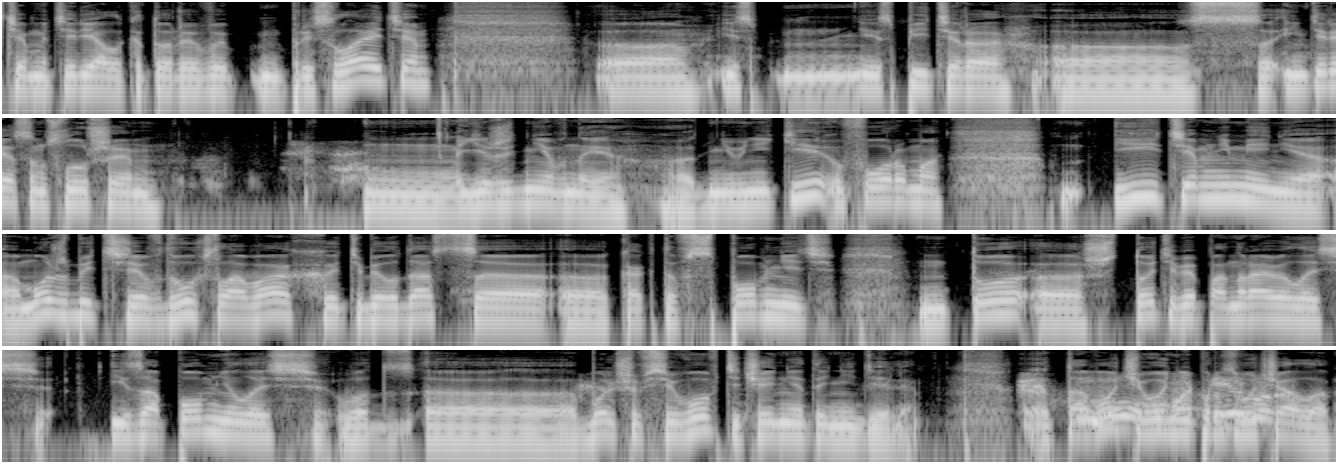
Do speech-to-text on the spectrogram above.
те материалы, которые вы присылаете э, из, из Питера. Э, с интересом слушаем ежедневные э, дневники форума. И тем не менее, а может быть, в двух словах тебе удастся э, как-то вспомнить то, э, что тебе понравилось и запомнилось вот э, больше всего в течение этой недели? Того, ну, чего не прозвучало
